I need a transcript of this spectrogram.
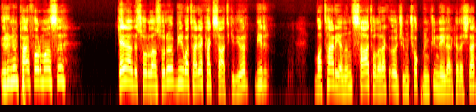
Ürünün performansı genelde sorulan soru bir batarya kaç saat gidiyor? Bir bataryanın saat olarak ölçümü çok mümkün değil arkadaşlar.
